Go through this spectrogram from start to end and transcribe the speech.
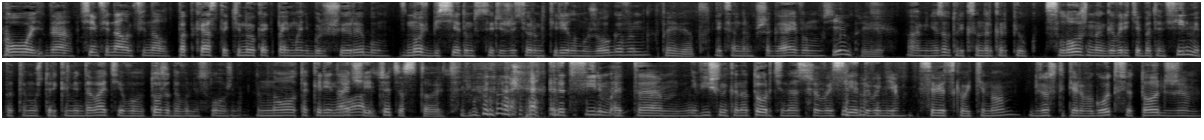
Ой, да, всем финалом финал. Подкаста «Кино. Как поймать большую рыбу». Вновь беседуем с режиссером Кириллом Ужоговым. Привет. Александром Шагаевым. Всем привет. А меня зовут Александр Карпюк. Сложно говорить об этом фильме, потому что рекомендовать его тоже довольно сложно. Но так или иначе... Да ладно, что тебе стоит? Этот фильм — это вишенка на торте нашего исследования советского кино. 91 год, все тот же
